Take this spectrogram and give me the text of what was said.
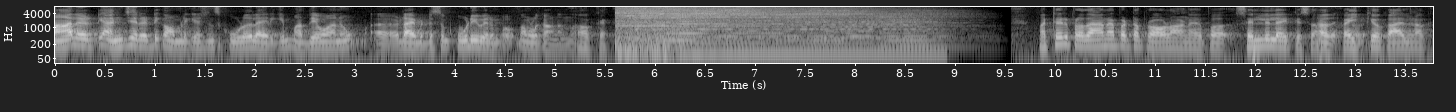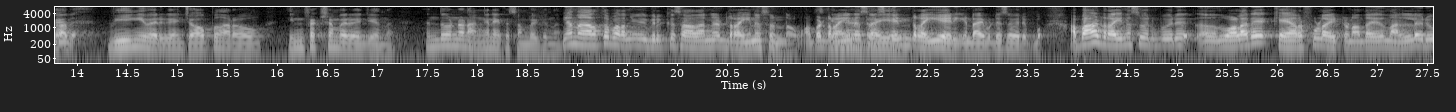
നാലിരട്ടി അഞ്ചിരട്ടി കോംപ്ലിക്കേഷൻസ് കൂടുതലായിരിക്കും മദ്യപാനവും ഡയബറ്റിസും കൂടി വരുമ്പോൾ നമ്മൾ കാണുന്നത്. ഓക്കെ. മറ്റൊരു പ്രധാനപ്പെട്ട പ്രോബ്ലമാണ് ഇപ്പോൾ സെല്ലുലൈറ്റിസ്. കൈക്കോ കാലിനൊക്കെ വീങ്ങി വരികയും ചുവപ്പ് നിറവും ഇൻഫെക്ഷൻ വരികയും ചെയ്യുന്നത്. എന്തുകൊണ്ടാണ് അങ്ങനെയൊക്കെ സംഭവിക്കുന്നത്? ഞാൻ നേരത്തെ പറഞ്ഞു ഇവർക്ക് സാധാരണ ഡ്രൈനസ് ഉണ്ടാവും. അപ്പോൾ ഡ്രൈനസ് സ്കിൻ ഡ്രൈ ആയിരിക്കും. ഡയബറ്റീസ് വരുമ്പോൾ അപ്പോൾ ആ ഡ്രൈനസ് വരുമ്പോൾ ഇവർ വളരെ കെയർഫുൾ ആയിട്ടാണ്. അതായത് നല്ലൊരു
